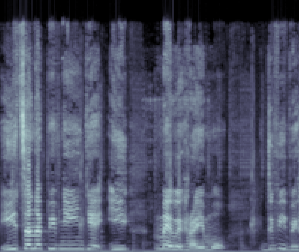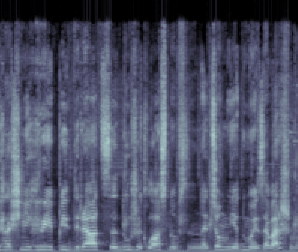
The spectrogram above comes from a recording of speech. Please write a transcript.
І це на півдні Індія, і ми виграємо дві виграшні гри підряд. Це дуже класно. На цьому, я думаю, завершимо.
